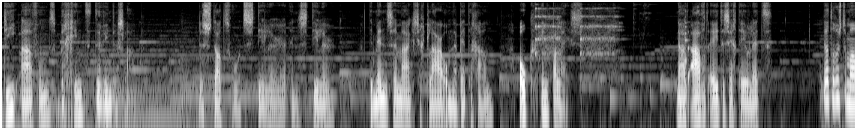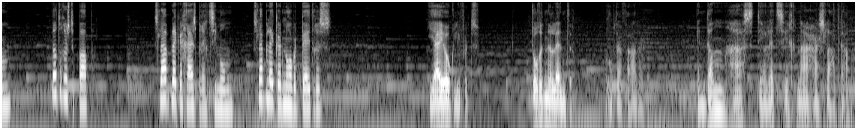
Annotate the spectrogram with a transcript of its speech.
Die avond begint de winterslaap. De stad wordt stiller en stiller. De mensen maken zich klaar om naar bed te gaan, ook in het paleis. Na het avondeten zegt Theolet: te rusten, mam. Te rusten, pap. Slaap lekker, Gijsbrecht Simon. Slaap lekker, Norbert Petrus. Jij ook, lieverd. Tot in de lente, roept haar vader. En dan haast Theolet zich naar haar slaapkamer.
